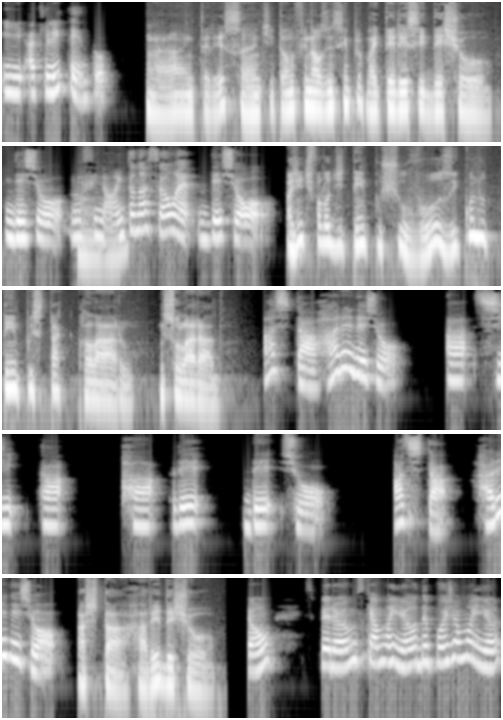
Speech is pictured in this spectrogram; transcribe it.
e aquele tempo. Ah, interessante. Então no finalzinho sempre vai ter esse deixou. Deixou no uhum. final. A entonação é deixou. A gente falou de tempo chuvoso e quando o tempo está claro, ensolarado. Ah, Ashita hare deixou. れでしょう。明日晴れでしょう。明日晴れでしょう。明日晴れでしょう。Então, esperamos que amanhã ou depois de amanhã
